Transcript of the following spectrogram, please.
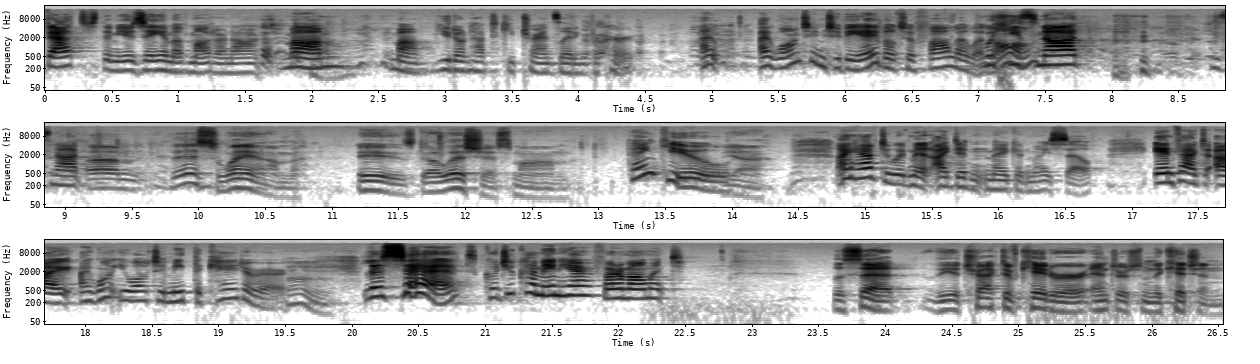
That's the Museum of Modern Art. Mom, Mom, you don't have to keep translating for Kurt. I, I want him to be able to follow along. Well, he's not. He's not. Um, this lamb is delicious, Mom. Thank you. Yeah. I have to admit, I didn't make it myself. In fact, I, I want you all to meet the caterer. Hmm. Lisette, could you come in here for a moment? Lisette, the attractive caterer, enters from the kitchen.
